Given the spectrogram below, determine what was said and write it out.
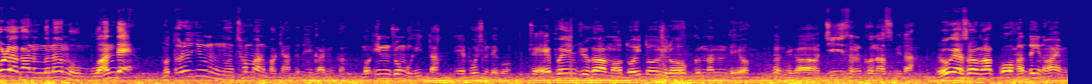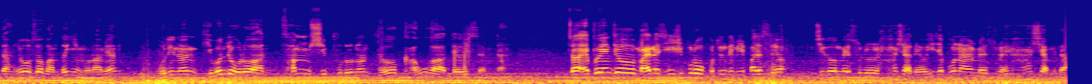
올라가는 거는 뭐 무한대. 뭐 떨어지는 건 천만 원밖에 안 떨어질 거 아닙니까? 뭐 있는 종목이 있다. 예 보시면 되고. 저 FNG가 뭐 또이또이로 끝났는데요 제가 지지선을 꺼놨습니다. 여기에서 맞고 반등이 나와야 합니다. 여기서 반등이 뭐냐면 우리는 기본적으로 한 30%는 더 각오가 되어 있어야 합니다. 자 FNG 마이너스 20% 고점 대비 빠졌어요. 지금 매수를 하셔야 돼요. 이제 분할 매수를 하셔야 합니다.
